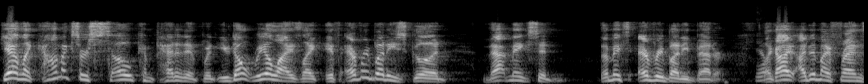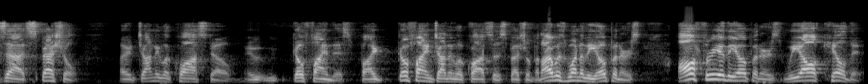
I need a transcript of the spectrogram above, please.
yeah, like comics are so competitive, but you don't realize like if everybody's good, that makes it that makes everybody better. Yep. Like I, I did my friend's uh, special, uh, Johnny LaQuasto. Go find this. Go find Johnny LaQuasto's special. But I was one of the openers. All three of the openers, we all killed it.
